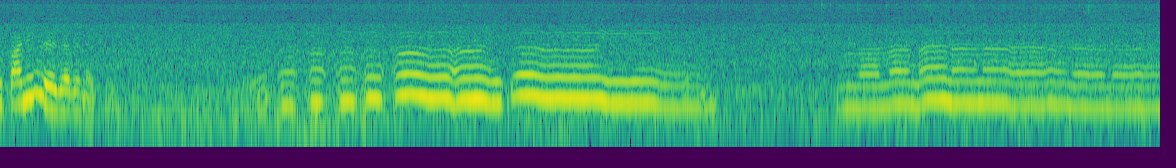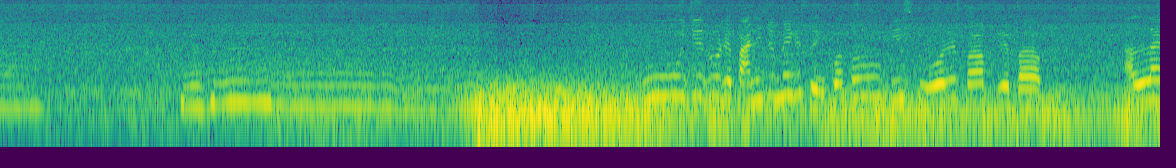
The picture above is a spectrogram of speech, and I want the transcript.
সবজি পানি হয়ে যাবে নাকি? যে রোডে পানি জমে গেছে, কত বৃষ্টি। ওরে বাপ রে বাপ। আল্লাহ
